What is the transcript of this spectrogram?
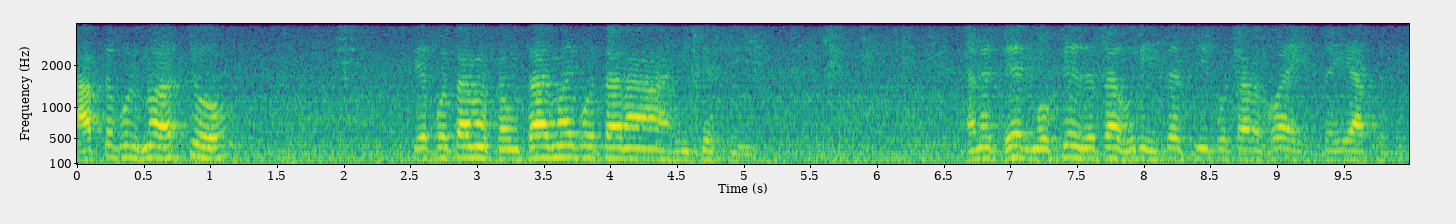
આપતો પુરુષ નો હચ્ચો તે પોતાના સંસારમાં પોતાના હિતેશી. અને જ મોક્ષે જતા સુધી હિતેશી પોતાનો હોય તો એ આપતો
